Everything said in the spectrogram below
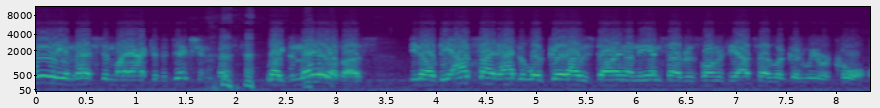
fully immersed in my active addiction. like many of us, you know, the outside had to look good. I was dying on the inside, but as long as the outside looked good, we were cool.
